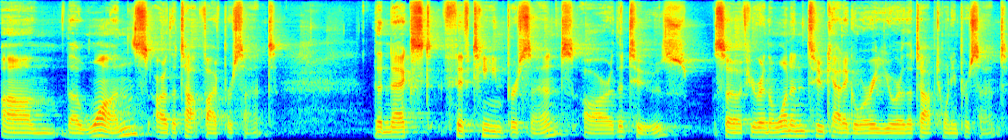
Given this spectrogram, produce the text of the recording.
Um, the ones are the top 5%. The next 15% are the twos. So if you're in the one and two category, you are the top 20%.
